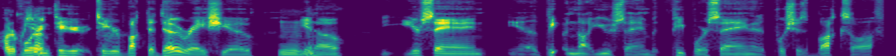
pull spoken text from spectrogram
Hundred according to your to your buck to doe ratio. You Mhm. know, you're saying, you know, pe- not you saying, but people are saying that it pushes bucks off.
